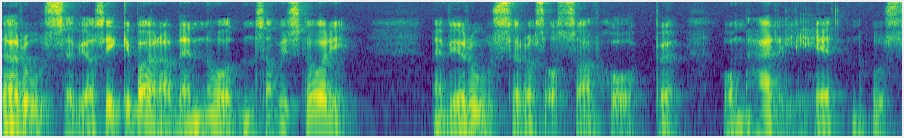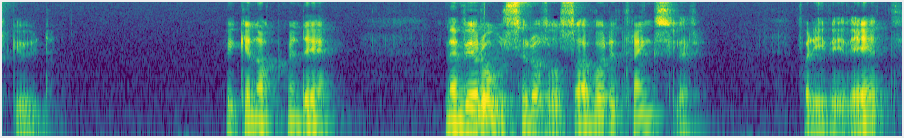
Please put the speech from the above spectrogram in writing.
da roser vi oss ikke bare av den nåden som vi står i, men vi roser oss også av håpet om herligheten hos Gud. Og ikke nok med det, men vi roser oss også av våre trengsler, fordi vi vet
